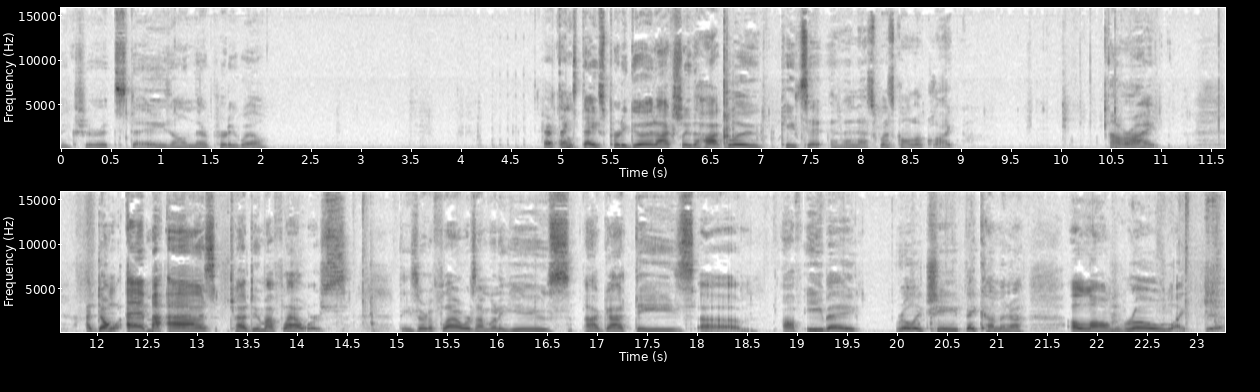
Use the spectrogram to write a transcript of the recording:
Make sure it stays on there pretty well. Everything stays pretty good. Actually, the hot glue keeps it, and then that's what it's to look like. All right. I don't add my eyes. Try to do my flowers. These are the flowers I'm going to use. I got these um, off eBay. Really cheap. They come in a, a long row like this.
